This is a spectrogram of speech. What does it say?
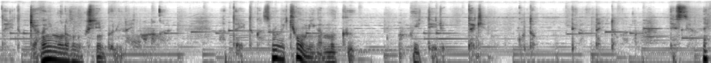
たりと逆にものすごくシンプルなものがあったりとかそれは興味が向く向いているだけのことであったりとかですよね。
